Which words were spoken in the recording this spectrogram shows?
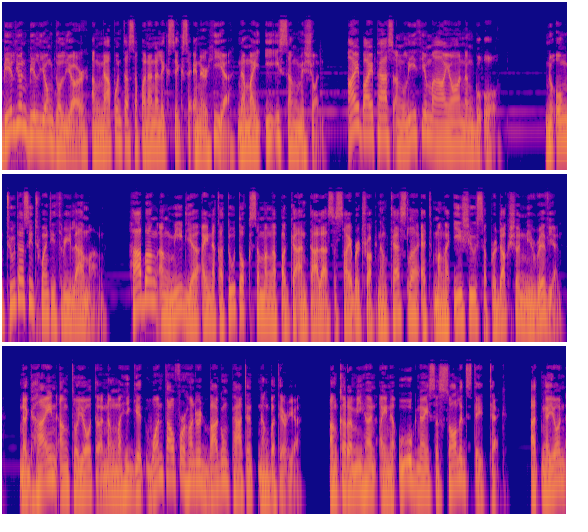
Bilyon-bilyong dolyar ang napunta sa pananaliksik sa enerhiya na may iisang misyon. Ay bypass ang lithium-ion ng buo Noong 2023 lamang, habang ang media ay nakatutok sa mga pagkaantala sa Cybertruck ng Tesla at mga issue sa production ni Rivian, naghain ang Toyota ng mahigit 1,400 bagong patent ng baterya. Ang karamihan ay nauugnay sa solid-state tech. At ngayon,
